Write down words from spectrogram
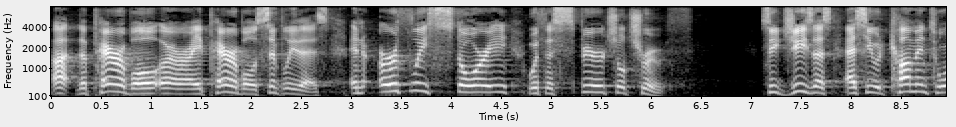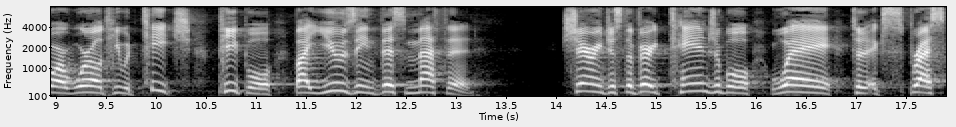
Uh, the parable, or a parable, is simply this an earthly story with a spiritual truth. See, Jesus, as he would come into our world, he would teach people by using this method, sharing just a very tangible way to express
